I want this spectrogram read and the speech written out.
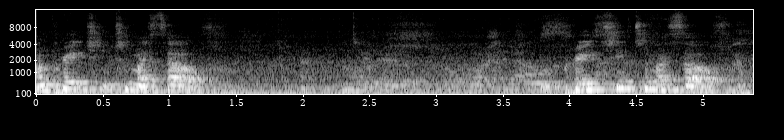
I'm preaching to myself. I'm preaching to myself.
